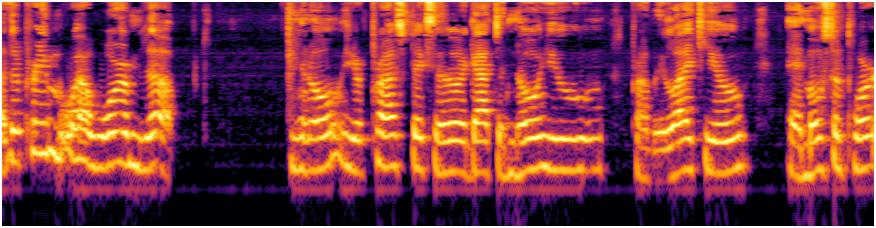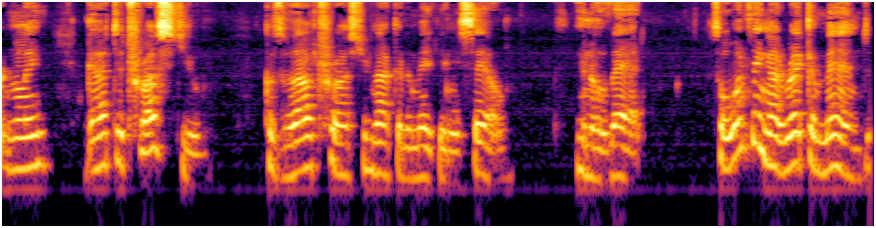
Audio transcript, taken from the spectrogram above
uh, they're pretty well warmed up. You know, your prospects that got to know you, probably like you, and most importantly, got to trust you. Because without trust, you're not going to make any sale. You know that. So, one thing I recommend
